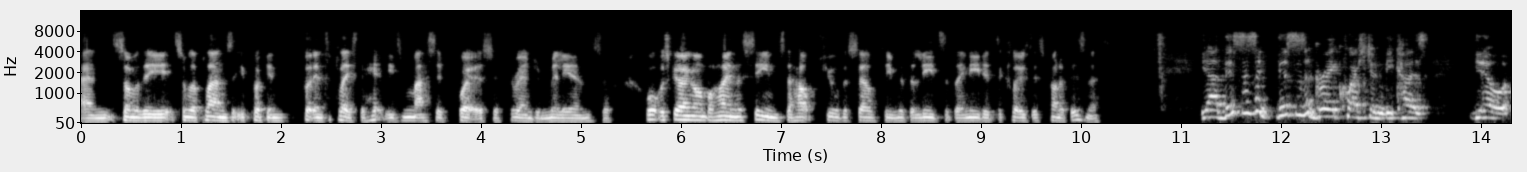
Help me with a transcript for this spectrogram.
and some of the some of the plans that you put in put into place to hit these massive quotas of 300 million. So, what was going on behind the scenes to help fuel the sales team with the leads that they needed to close this kind of business? Yeah, this is a this is a great question because you know.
